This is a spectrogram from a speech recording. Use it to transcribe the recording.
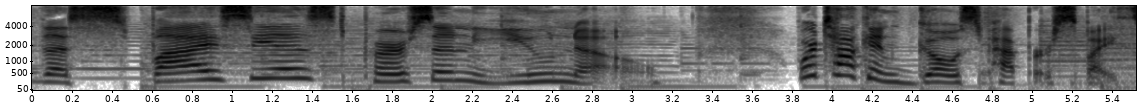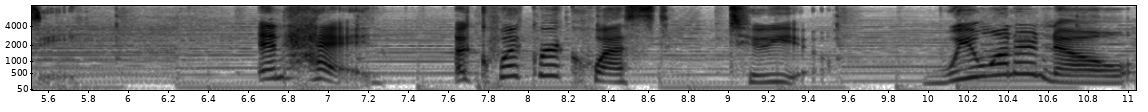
the spiciest person you know? We're talking ghost pepper spicy. And hey, a quick request to you. We want to know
